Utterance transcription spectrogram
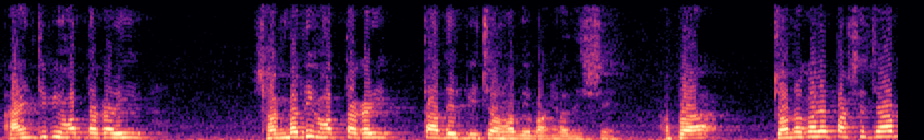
আইনজীবী হত্যাকারী, সাংবাদিক হত্যাকারী, তাদের বিচার হবে বাংলাদেশে। আপনারা জনগণের পাশে যান।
